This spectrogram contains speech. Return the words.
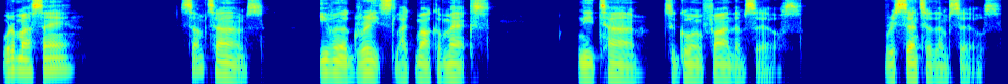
What am I saying? Sometimes even the greats like Malcolm X need time to go and find themselves, recenter themselves,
